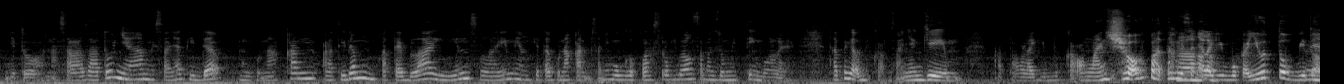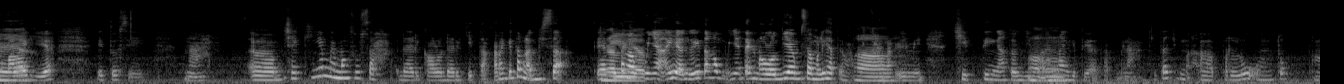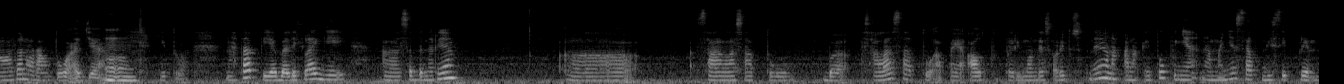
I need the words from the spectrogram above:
gitu. Nah, salah satunya misalnya tidak menggunakan uh, tidak membuka tab lain selain yang kita gunakan. Misalnya Google Classroom doang sama Zoom Meeting boleh. Tapi nggak buka misalnya game atau lagi buka online shop atau misalnya lagi buka YouTube gitu yeah. apalagi ya. Itu sih. Nah, um, checkingnya memang susah dari kalau dari kita karena kita nggak bisa ya kita nggak punya ya kita nggak punya teknologi yang bisa melihat oh, ah. anak ini cheating atau gimana uh gitu ya. Tapi nah kita cuma uh, perlu untuk pengawasan orang tua aja uh gitu. Nah tapi ya balik lagi uh, sebenarnya uh, salah satu salah satu apa ya output dari Montessori itu sebenarnya anak-anak itu punya namanya self discipline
